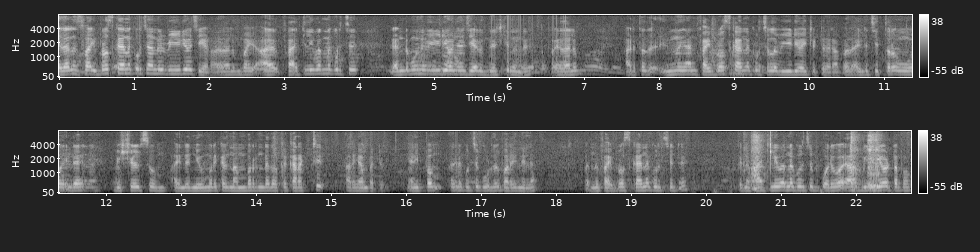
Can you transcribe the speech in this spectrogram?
ഏതായാലും ഫൈബ്രോസ്കാനെ കുറിച്ച് ഞാനൊരു വീഡിയോ ചെയ്യണം. ഏതായാലും ഫാറ്റ് ലിവറിനെ കുറിച്ച് രണ്ട് മൂന്ന് വീഡിയോ ഞാൻ ചെയ്യാൻ ഉദ്ദേശിക്കുന്നുണ്ട്. അപ്പോൾ ഏതായാലും അടുത്തത് ഇന്ന് ഞാൻ ഫൈബ്രോസ്കാനെ കുറിച്ചുള്ള വീഡിയോ ആയിട്ട് ഇട്ട് തരാം. അപ്പോൾ അതിന്റെ ചിത്രവും അതിന്റെ വിഷ്വൽസും അതിന്റെ ന്യൂമറിക്കൽ നമ്പറിന്റെതൊക്കെ കറക്റ്റ് അറിയാൻ പറ്റും. ഞാനിപ്പം അതിനെക്കുറിച്ച് കൂടുതൽ പറയുന്നില്ല. അപ്പോൾ ഇന്ന് ഫൈബ്രോസ്കാനെ കുറിച്ചിട്ട് പിന്നെ ഫാറ്റ് ലിവറിനെ കുറിച്ച് ഒരു വീഡിയോ ഇട്ടപ്പം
